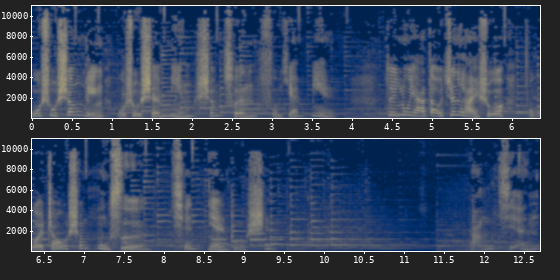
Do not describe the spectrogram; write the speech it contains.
无数生灵、无数神明生存复湮灭，对路亚道君来说，不过朝生暮死，千年如是。杨戬，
